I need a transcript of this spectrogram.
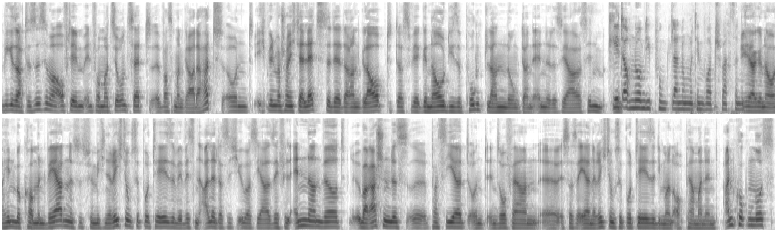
wie gesagt, es ist immer auf dem Informationsset, was man gerade hat. Und ich bin wahrscheinlich der Letzte, der daran glaubt, dass wir genau diese Punktlandung dann Ende des Jahres hin. Geht auch nur um die Punktlandung mit dem Wort schwachsinnig. Ja, genau, hinbekommen werden. Es ist für mich eine Richtungshypothese. Wir wissen alle, dass sich übers Jahr sehr viel ändern wird. Überraschendes äh, passiert passiert und insofern äh, ist das eher eine Richtungshypothese, die man auch permanent angucken muss.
